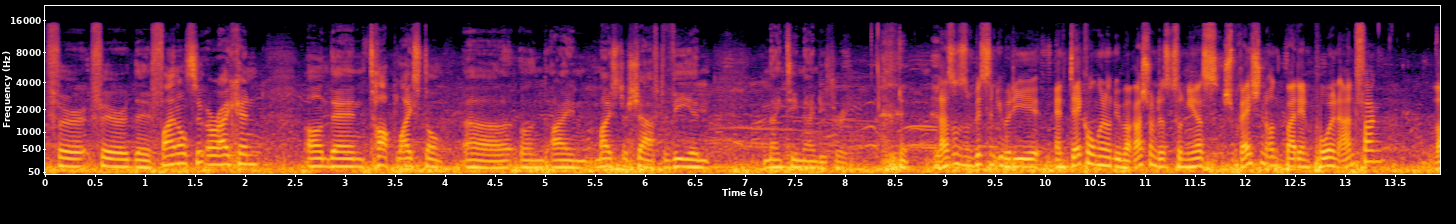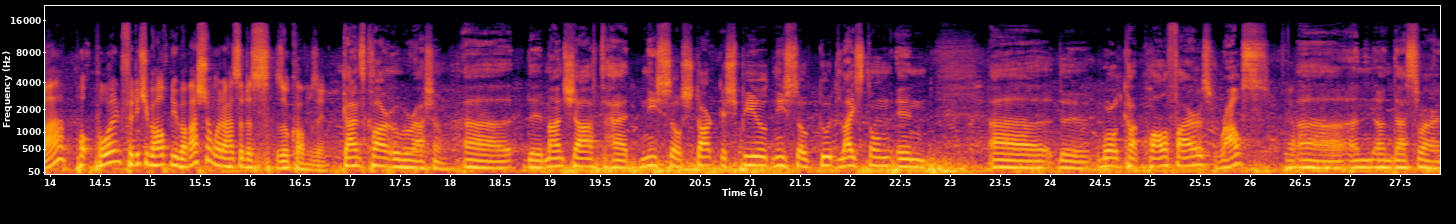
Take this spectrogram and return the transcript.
für, für die Final zu erreichen und dann Top-Leistung uh, und eine Meisterschaft wie in 1993. Lass uns ein bisschen über die Entdeckungen und Überraschungen des Turniers sprechen und bei den Polen anfangen. War Polen für dich überhaupt eine Überraschung oder hast du das so kommen sehen? Ganz klar Überraschung. Uh, die Mannschaft hat nicht so stark gespielt, nicht so gut Leistung in uh, the World Cup Qualifiers raus. Ja. Uh, und, und, das war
